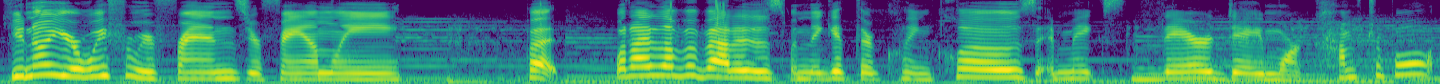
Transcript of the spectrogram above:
You know, you're away from your friends, your family, but what I love about it is when they get their clean clothes, it makes their day more comfortable.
